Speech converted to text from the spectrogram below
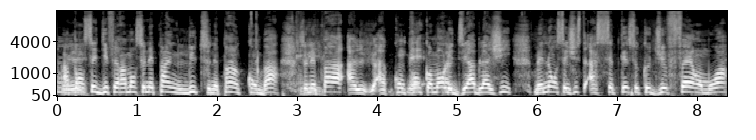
à Oui. penser différemment. Ce n'est pas une lutte, ce n'est pas un combat, ce Oui. n'est pas à, à comprendre Mais- comment le diable agit. Mais non, c'est juste accepter ce que Dieu fait en moi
